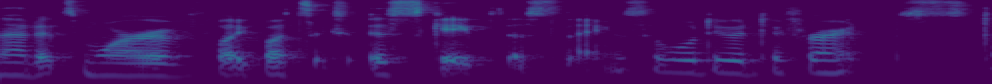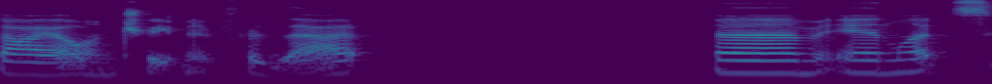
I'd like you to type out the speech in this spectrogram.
that it's more of like let's escape this thing. So we'll do a different style and treatment for that. Um, and let's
